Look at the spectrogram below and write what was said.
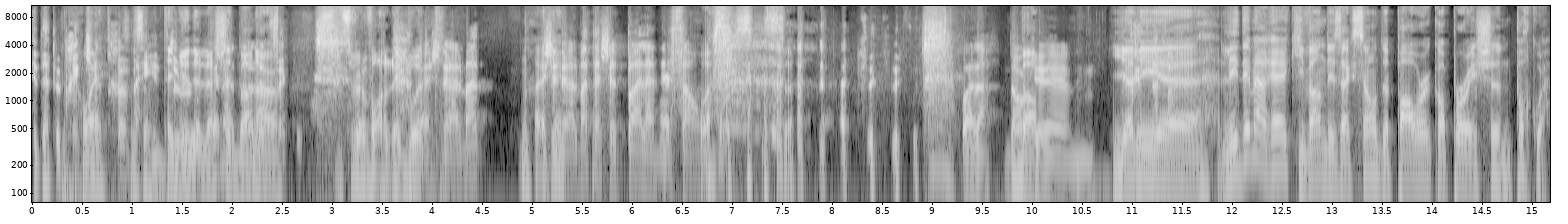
est d'à peu près ouais, 82. T'es mieux de lâcher de bonheur si tu veux voir le bout. Ben, généralement, Généralement, t'achètes pas à la naissance. ça. voilà. Donc, euh, il y a les, euh, les démarrais qui vendent des actions de Power Corporation. Pourquoi?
